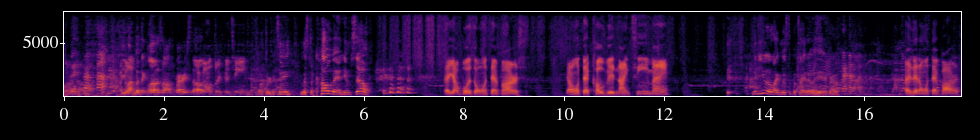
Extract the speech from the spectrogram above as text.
Hmm. You want to put the gloves on first, though. I'm though. going 315. So 315, Mr. COVID himself. Hey, y'all boys don't want that virus. Y'all don't want that COVID 19, man. Nigga, you look like Mr. Potato Head, bro. Hey, they don't want that virus.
